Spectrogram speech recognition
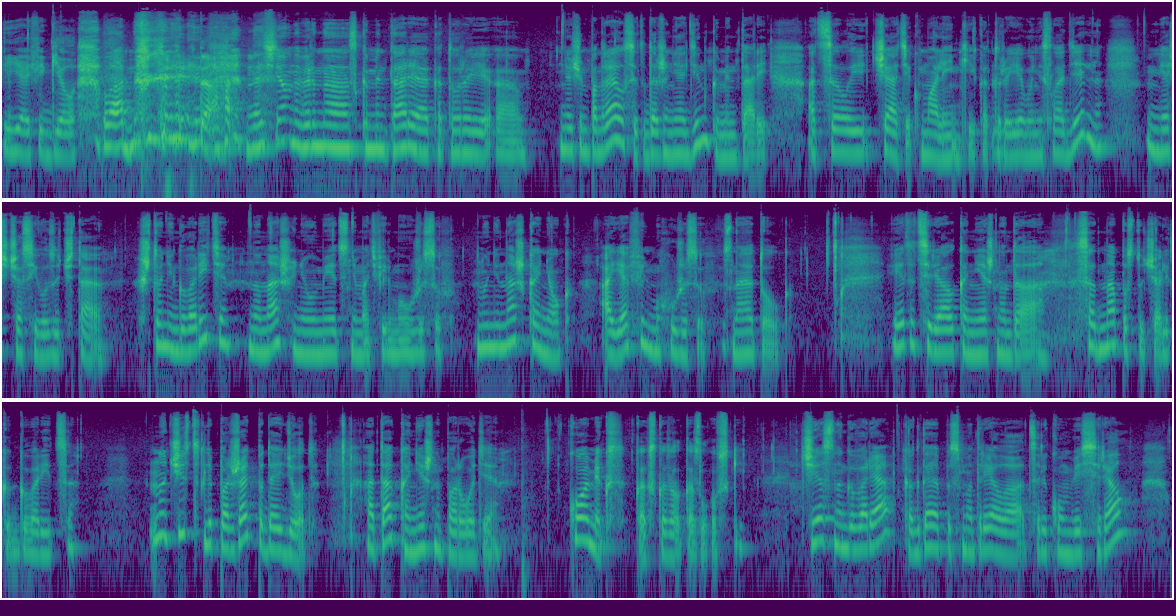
И я офигела. Ладно. Да. Начнем, наверное, с комментария, который э, мне очень понравился. Это даже не один комментарий, а целый чатик маленький, который я вынесла отдельно. Я сейчас его зачитаю. Что не говорите, но наши не умеют снимать фильмы ужасов. Ну не наш конек, а я в фильмах ужасов знаю толк. И этот сериал, конечно, да, со дна постучали, как говорится. Ну, чисто для поржать подойдет. А так, конечно, пародия. Комикс, как сказал Козловский. Честно говоря, когда я посмотрела целиком весь сериал,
